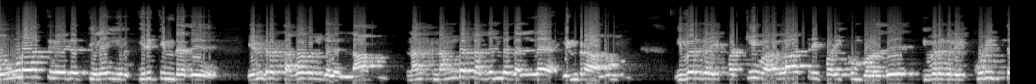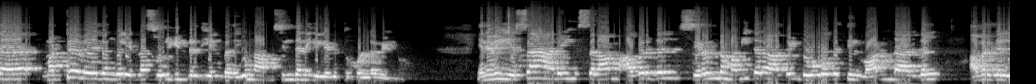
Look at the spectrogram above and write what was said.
தௌராத் வேதத்திலே இரு- இருக்கின்றது என்ற தகவல்கள் எல்லாம் நம்- நம்ப தகுந்ததல்ல என்றாலும் இவர்களை பற்றி வரலாற்றை படிக்கும் பொழுது இவர்களை குறித்த மற்ற வேதங்கள் என்ன சொல்கின்றது என்பதையும் நாம் சிந்தனையில் எடுத்துக்கொள்ள வேண்டும். எனவே எசா அலை இஸ்லாம் அவர்கள் சிறந்த மனிதராக இந்த உலகத்தில் வாழ்ந்தார்கள். அவர்கள்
